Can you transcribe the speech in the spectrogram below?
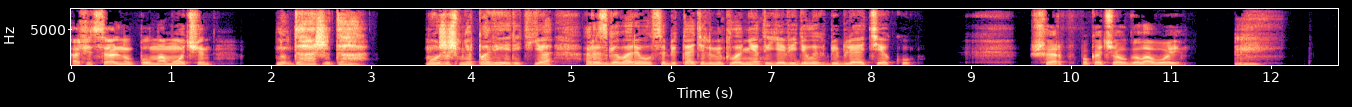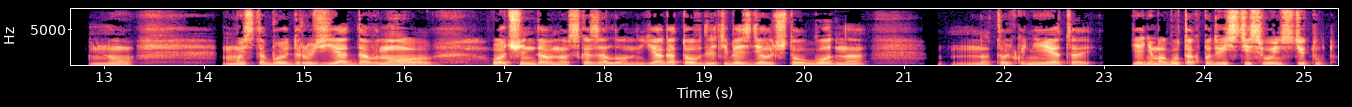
официально уполномочен... Ну даже, да. Можешь мне поверить, я разговаривал с обитателями планеты, я видел их библиотеку. Шерп покачал головой. «Ну, мы с тобой друзья давно, очень давно», — сказал он. «Я готов для тебя сделать что угодно, но только не это. Я не могу так подвести свой институт.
